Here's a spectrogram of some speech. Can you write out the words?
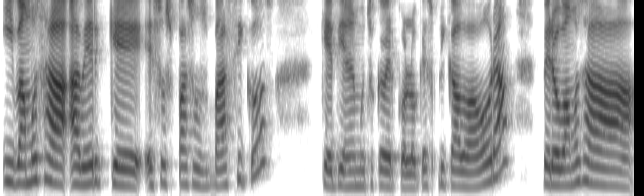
y vamos a, a, ver que esos pasos básicos que tienen mucho que ver con lo que he explicado ahora, pero vamos a,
